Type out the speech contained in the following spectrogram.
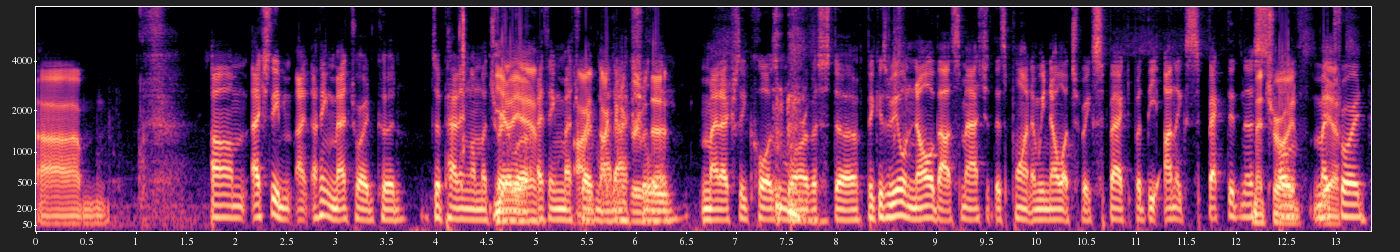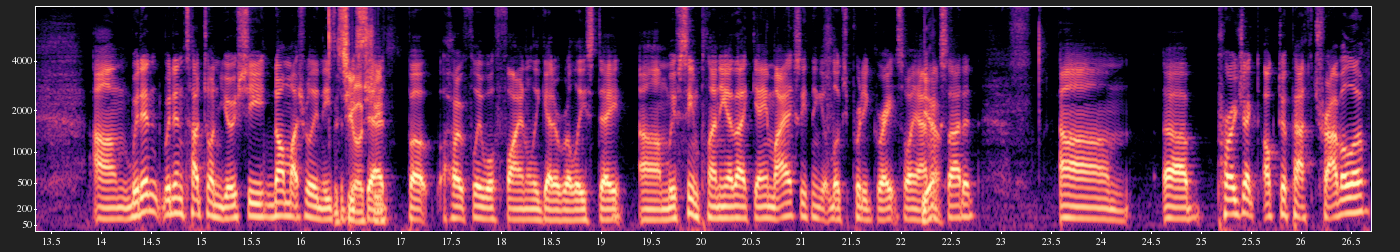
Um, Um, actually, I, I think Metroid could, depending on the trailer. yeah. I think Metroid I might with actually might actually cause more of a stir because we all know about Smash at this point and we know what to expect, but the unexpectedness Metroid, of Metroid. Um, we didn't we didn't touch on Yoshi. Not much really needs It's to be Yoshi. said, but hopefully we'll finally get a release date. Um, we've seen plenty of that game. I actually think it looks pretty great, so I am Yeah. excited. Um, uh, Project Octopath Traveler,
